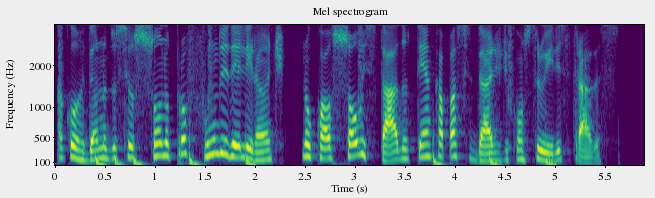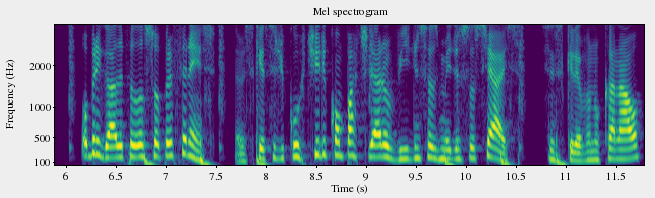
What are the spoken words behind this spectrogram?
acordando do seu sono profundo e delirante no qual só o Estado tem a capacidade de construir estradas. Obrigado pela sua preferência. Não esqueça de curtir e compartilhar o vídeo em suas mídias sociais. Se inscreva no canal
